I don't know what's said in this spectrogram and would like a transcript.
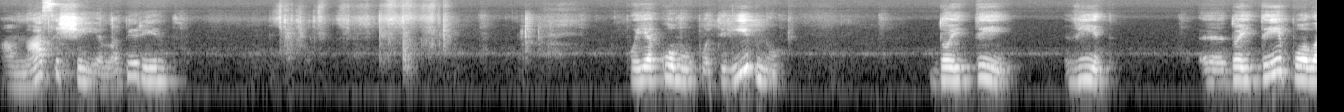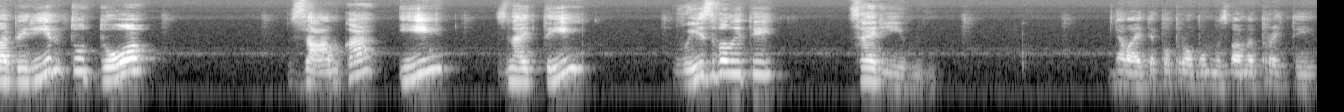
А в нас ще є лабіринт. По якому потрібно дойти від е, дойти по лабіринту до замка і знайти, визволити царівну. Давайте попробуємо з вами пройти.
